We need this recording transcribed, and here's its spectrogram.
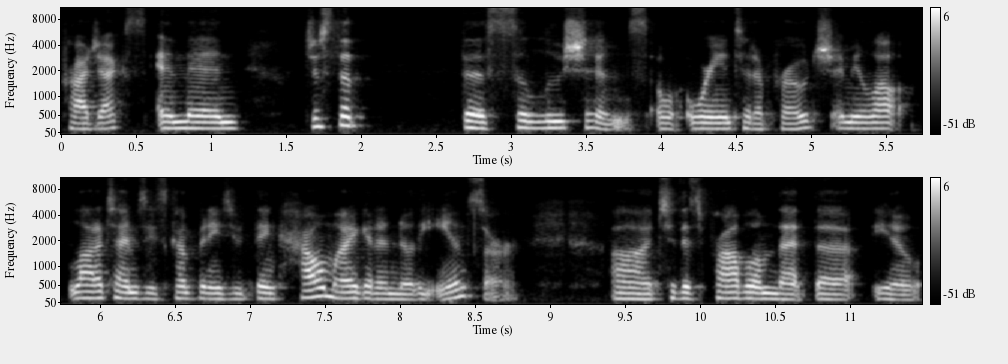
projects and then just the the solutions oriented approach i mean a lot, a lot of times these companies you'd think how am i going to know the answer uh, to this problem that the you know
